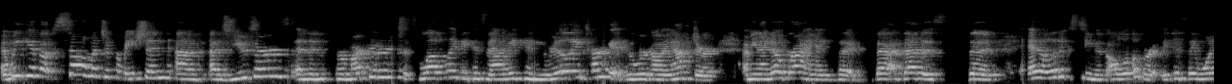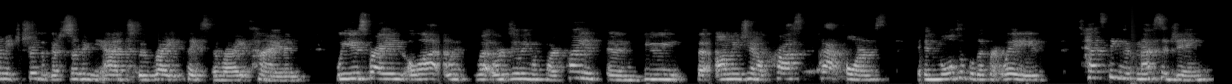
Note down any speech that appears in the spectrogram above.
And we give up so much information um, as users. And then for marketers, it's lovely because now we can really target who we're going after. I mean, I know Brian, but that, that is the analytics team is all over it because they want to make sure that they're serving the ad to the right place, the right time. And we use Brian a lot with what we're doing with our clients and doing the omni-channel cross platforms in multiple different ways, testing the messaging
